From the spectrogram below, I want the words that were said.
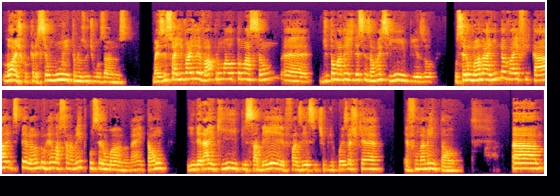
lógico, cresceu muito nos últimos anos, mas isso aí vai levar para uma automação é, de tomada de decisão mais simples, o, o ser humano ainda vai ficar esperando o relacionamento com o ser humano, né? Então, liderar a equipe, saber fazer esse tipo de coisa, acho que é, é fundamental. Ah,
